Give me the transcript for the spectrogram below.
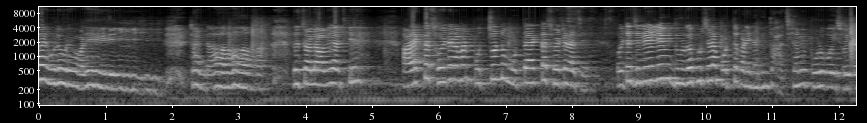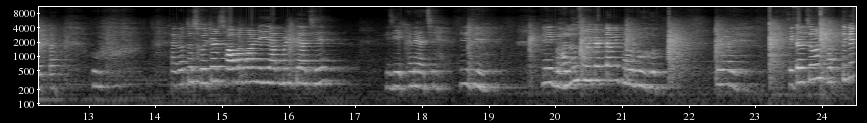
জয় হলে ওরে বাবা ঠান্ডা। তো চলো আমি আজকে আর একটা সোয়েটার, আমার প্রচণ্ড মোটা একটা সোয়েটার আছে। ওইটা জেনারেলি আমি দুর্গাপুর ছাড়া পরতে পারি না, কিন্তু আজকে আমি পরবো এই সোয়েটারটা। উফ, এখন তো সোয়েটার সব আমার এই আলমারিতে আছে। এই যে এখানে আছে। এই যে এই ভালো সোয়েটারটা আমি পরবো। এটা হচ্ছে আমার সব থেকে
